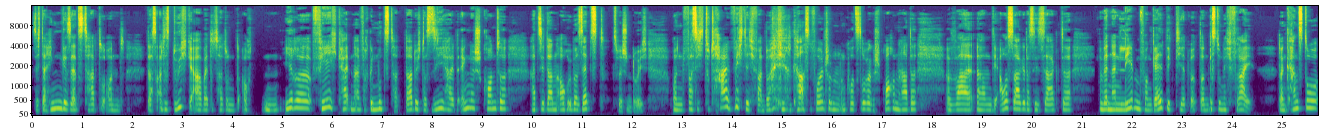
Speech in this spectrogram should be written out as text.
sich dahingesetzt hat und das alles durchgearbeitet hat und auch hm, ihre Fähigkeiten einfach genutzt hat. Dadurch, dass sie halt Englisch konnte, hat sie dann auch übersetzt zwischendurch. Und was ich total wichtig fand, weil ich mit Carsten vorhin schon kurz drüber gesprochen hatte, war ähm, die Aussage, dass sie sagte, wenn dein Leben von Geld diktiert wird, dann bist du nicht frei dann kannst du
